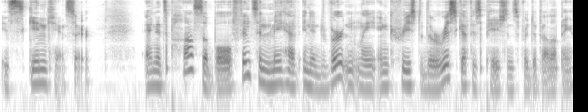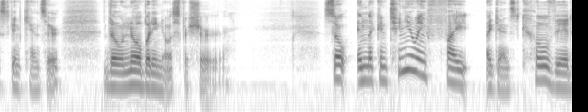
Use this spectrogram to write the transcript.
is skin cancer. And it's possible Finsen may have inadvertently increased the risk of his patients for developing skin cancer, though nobody knows for sure. So, in the continuing fight against COVID,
